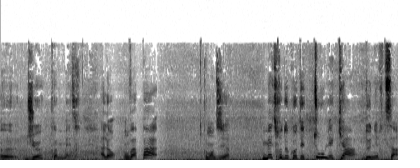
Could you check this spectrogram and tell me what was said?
euh, Dieu comme maître. Alors, on va pas, comment dire, mettre de côté tous les cas de Nirtsa,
